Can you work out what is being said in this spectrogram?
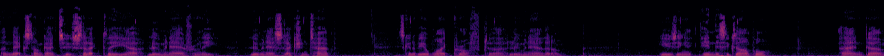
And next I'm going to select the uh, luminaire from the luminaire selection tab. It's going to be a Whitecroft uh, luminaire that I'm using in this example. And um,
